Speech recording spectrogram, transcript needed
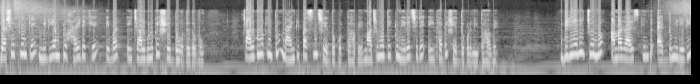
গ্যাসের ফ্লেমকে মিডিয়াম টু হাই রেখে এবার এই চালগুলোকে সেদ্ধ হতে দেবো। চালগুলো কিন্তু নাইনটি পার্সেন্ট সেদ্ধ করতে হবে। মাঝে মধ্যে একটু নেড়ে ছেড়ে এইভাবে সেদ্ধ করে নিতে হবে। বিরিয়ানির জন্য আমার রাইস কিন্তু একদমই রেডি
